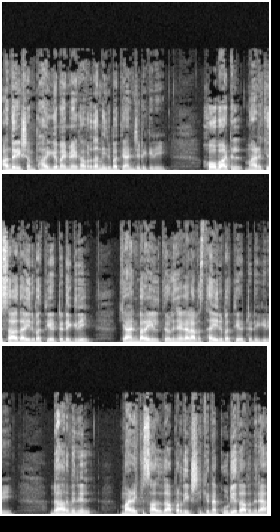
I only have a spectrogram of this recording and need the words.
അന്തരീക്ഷം ഭാഗികമായി മേഘാവൃതം ഇരുപത്തിയഞ്ച് ഡിഗ്രി. ഹോബാട്ടിൽ മഴയ്ക്ക് സാധ്യത ഇരുപത്തിയെട്ട് ഡിഗ്രി. ക്യാൻബറയിൽ തെളിഞ്ഞ കാലാവസ്ഥ ഇരുപത്തിയെട്ട് ഡിഗ്രി. ഡാർവിനിൽ മഴയ്ക്ക് സാധ്യത പ്രതീക്ഷിക്കുന്ന കൂടിയ താപനില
